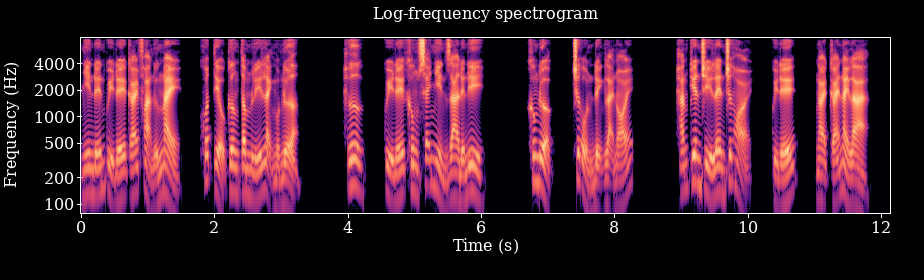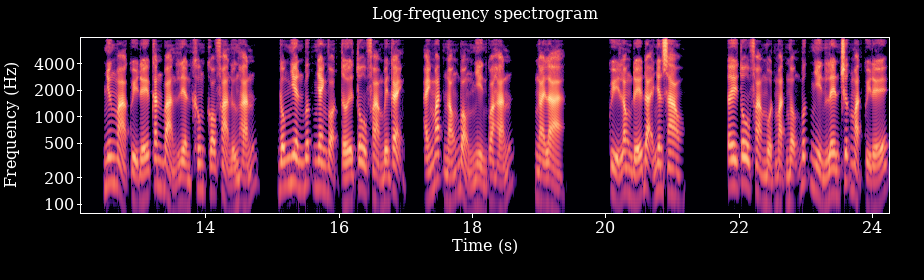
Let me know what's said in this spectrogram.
Nhìn đến quỷ đế cái phản ứng này, khuất tiểu cương tâm lý lạnh một nửa. Hư, quỷ đế không sẽ nhìn ra đến đi. Không được, trước ổn định lại nói. Hắn kiên trì lên trước hỏi, quỷ đế, ngài cái này là. Nhưng mà quỷ đế căn bản liền không có phản ứng hắn, đồng nhiên bước nhanh vọt tới tô phàm bên cạnh, ánh mắt nóng bỏng nhìn qua hắn, ngài là. Quỷ long đế đại nhân sao? Tây tô phàm một mặt mộng bức nhìn lên trước mặt quỷ đế,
